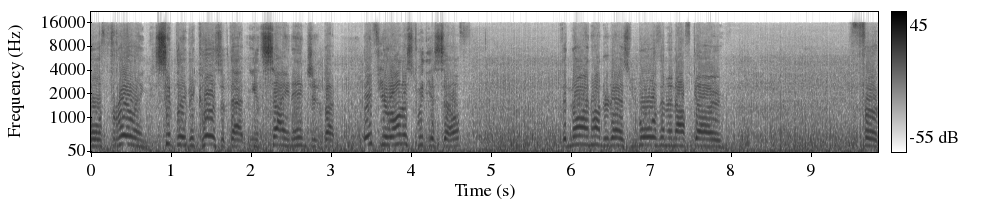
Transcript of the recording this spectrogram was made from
more thrilling simply because of that insane engine. But if you're honest with yourself the 900 has more than enough go for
